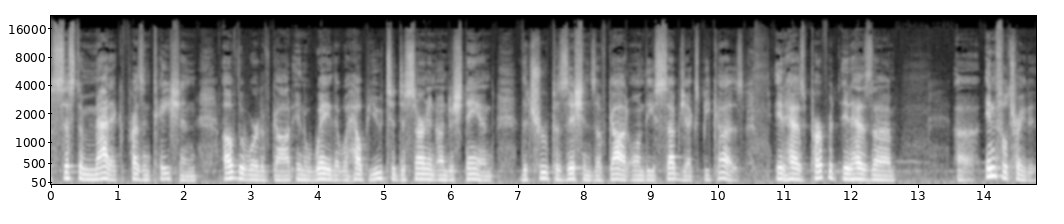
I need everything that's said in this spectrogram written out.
systematic presentation of the Word of God in a way that will help you to discern and understand the true positions of God on these subjects because it has, perpet- it has uh, infiltrated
